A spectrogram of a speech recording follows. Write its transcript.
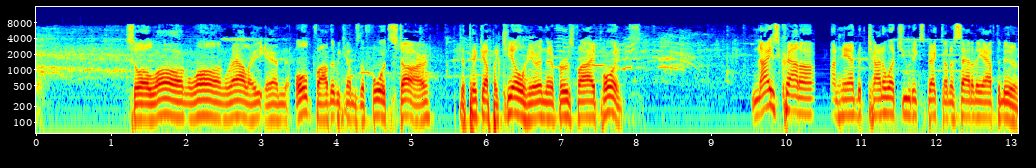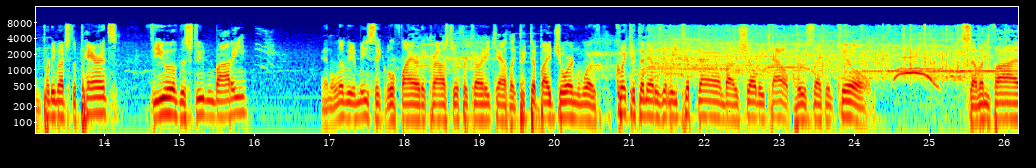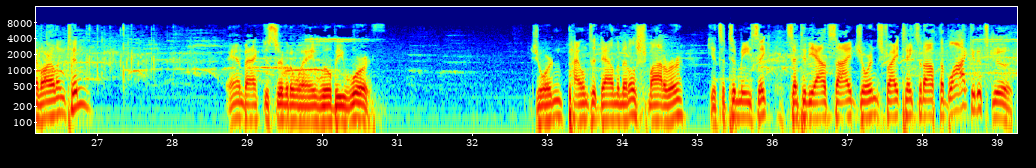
So a long, long rally, and Oldfather becomes the fourth star to pick up a kill here in their first five points. Nice crowd on, on hand, but kind of what you would expect on a Saturday afternoon. Pretty much the parents' view of the student body. And Olivia Misek will fire it across here for Kearney Catholic. Picked up by Jordan Worth. Quick at the net is going to be tipped down by Shelby Kaup, her second kill. 7 5 Arlington. And back to serve it away will be Worth. Jordan pounds it down the middle. Schmaderer gets it to Misek. Set to the outside. Jordan Strite takes it off the block, and it's good.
